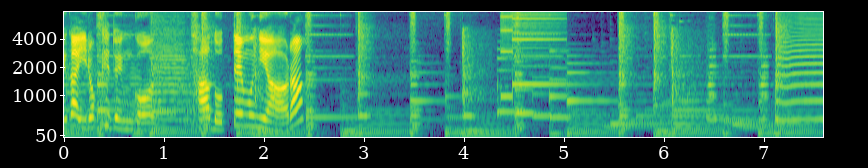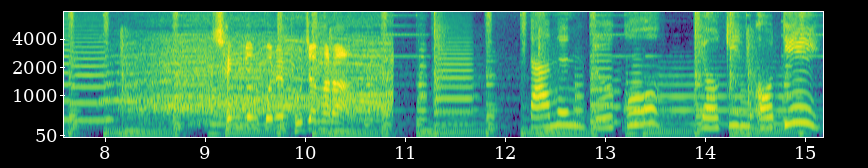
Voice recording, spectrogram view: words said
내가 이렇게 된 건 다 너 때문이야 알아? 생존권을 보장하라. 나는 누구? 여긴 어디?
